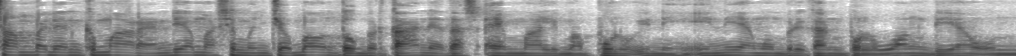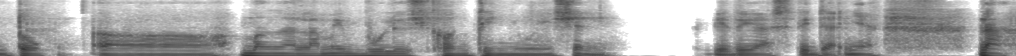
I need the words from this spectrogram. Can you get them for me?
sampai dan kemarin dia masih mencoba untuk bertahan di atas EMA 50 ini. Ini yang memberikan peluang dia untuk uh, mengalami bullish continuation. Gitu ya setidaknya. Nah,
